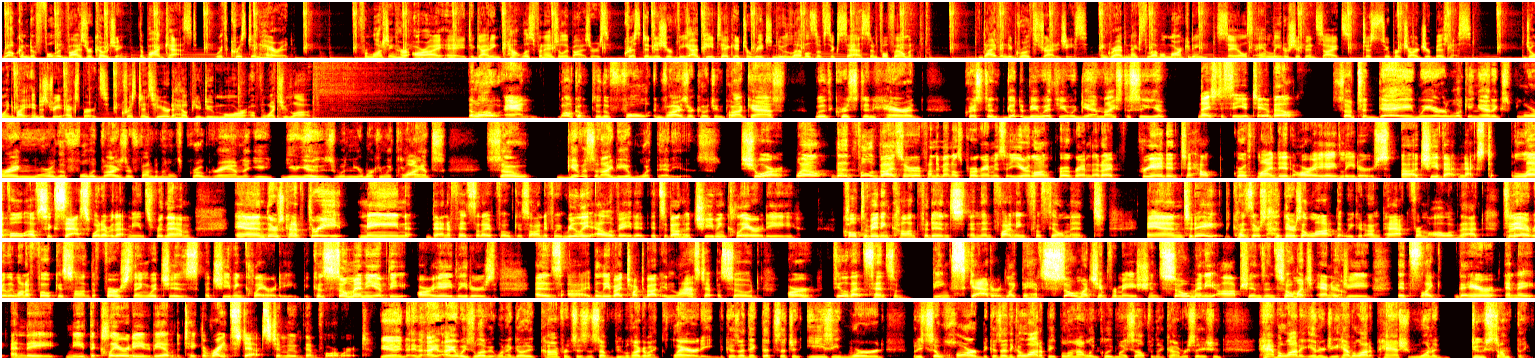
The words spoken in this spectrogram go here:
Welcome to Full Advisor Coaching, the podcast with Kristin Harad. From launching her RIA to guiding countless financial advisors, Kristin is your VIP ticket to reach new levels of success and fulfillment. Dive into growth strategies and grab next level marketing, sales, and leadership insights to supercharge your business. Joined by industry experts, Kristin's here to help you do more of what you love. Hello, and welcome to the Full Advisor Coaching Podcast with Kristin Harad. Kristin, good to be with you again. Nice to see you. Nice to see you too, Bill. So, today we are looking at exploring more of the Full Advisor Fundamentals program that you, you use when you're working with clients. So, give us an idea of what that is. Sure. Well, the Full Advisor Fundamentals program is a year long program that I've created to help growth minded RIA leaders uh, achieve that next level of success, whatever that means for them. And there's kind of three main benefits that I focus on. If we really elevate it, it's about mm-hmm. achieving clarity, cultivating confidence, and then finding fulfillment. And today, because there's there's a lot that we could unpack from all of that, today right. I really want to focus on the first thing, which is achieving clarity, because so many of the RIA leaders, as I believe I talked about in last episode, are feel that sense of being scattered like they have so much information so many options and so much energy yeah. it's like there and they and they need the clarity to be able to take the right steps to move them forward yeah and, and I, I always love it when i go to conferences and stuff and people talk about clarity because i think that's such an easy word but it's so hard because i think a lot of people and i'll include myself in that conversation have a lot of energy have a lot of passion want to do something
